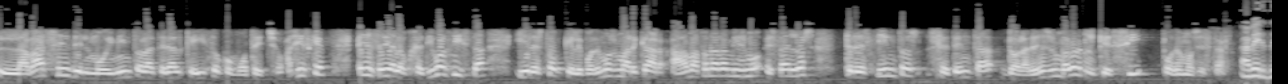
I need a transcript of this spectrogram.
la base del movimiento lateral que hizo como techo. Así es que ese sería el objetivo alcista y el stop que le podemos marcar a Amazon ahora mismo está en los 370 dólares. Es un valor en el que sí podemos estar. A ver,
